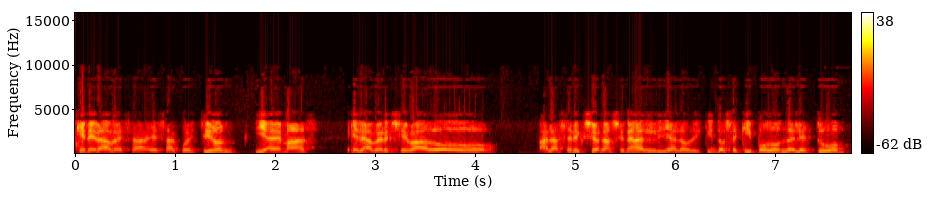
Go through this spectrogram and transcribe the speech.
generaba esa, esa cuestión y además el haber llevado a la selección nacional y a los distintos equipos donde él estuvo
